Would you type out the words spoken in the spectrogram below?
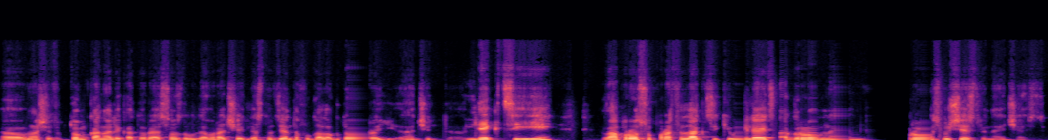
э, значит, в том канале, который я создал для врачей, для студентов, уголок доктора, значит, лекции, вопросу профилактики уделяется огромная существенная часть.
